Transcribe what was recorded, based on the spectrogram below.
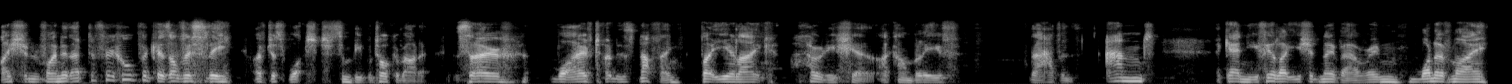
I shouldn't find it that difficult because obviously I've just watched some people talk about it. So what I've done is nothing. But you're like, holy shit, I can't believe that happened. And again, you feel like you should know better. In one of my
